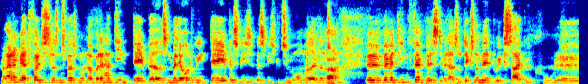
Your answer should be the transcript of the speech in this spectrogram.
Man regner med, at folk de stiller sådan spørgsmål, om hvordan har din dag været, sådan, hvad laver du i en dag, hvad spiser, hvad spiser du til morgenmad, eller noget Ja. sådan noget. Øh, hvem er dine fem bedste venner? Sådan, det er ikke sådan noget med, at du er ikke sej, du er ikke cool. Øh,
